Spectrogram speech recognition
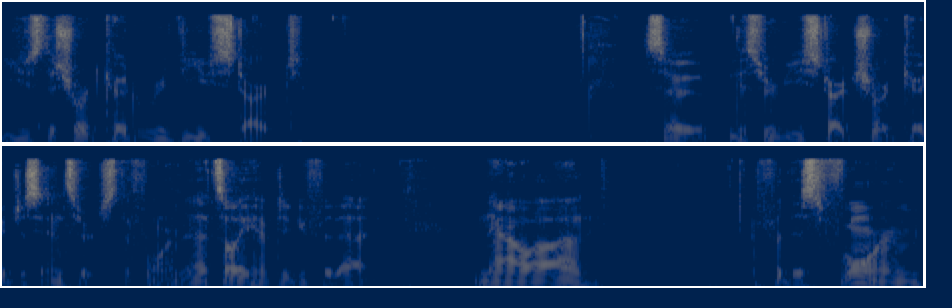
use the shortcode review start. So this review start shortcode just inserts the form, and that's all you have to do for that. Now, uh, for this form,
